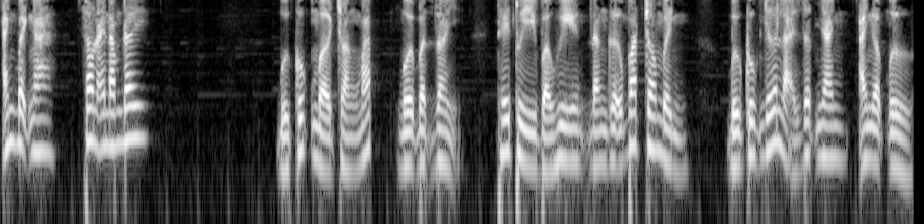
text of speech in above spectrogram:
Anh bệnh à? Sao lại nằm đây? Bùi cúc mở choàng mắt Ngồi bật dậy. Thấy Thủy và Huy đang gỡ vắt cho mình. Bùi cúc nhớ lại rất nhanh Anh ậm ừ.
